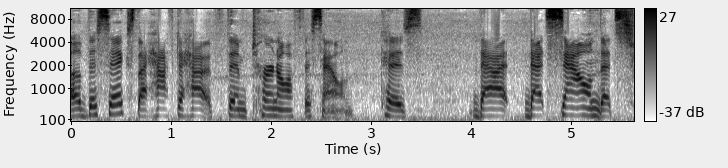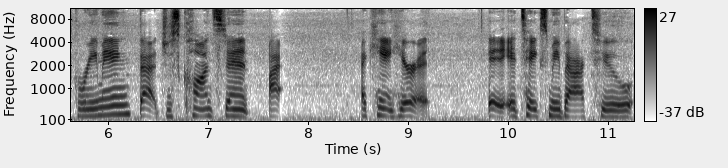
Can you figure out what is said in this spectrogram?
of the sixth, I have to have them turn off the sound because that that sound, that screaming, that just constant, I, I can't hear it it, it takes me back to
